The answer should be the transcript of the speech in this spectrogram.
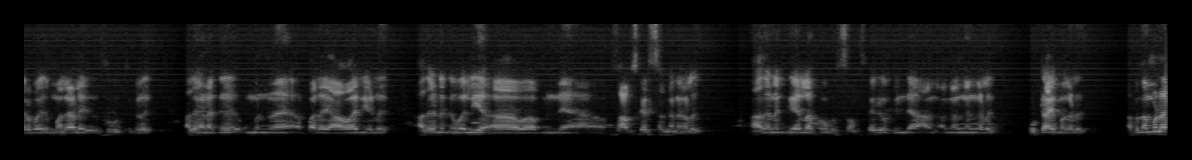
ഗർഭ മലയാളി സുഹൃത്തുക്കൾ അത് കണക്ക് പിന്നെ പല വ്യാപാരികൾ അത് വലിയ പിന്നെ സാംസ്കാരിക സംഘടനകൾ അത് കേരള കോൺഗ്രസ് സാംസ്കാരിക വകുപ്പിന്റെ അംഗങ്ങൾ കൂട്ടായ്മകൾ അപ്പം നമ്മുടെ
